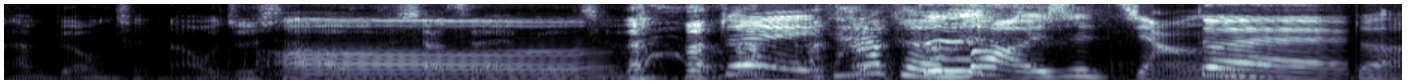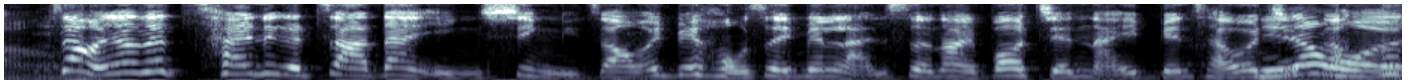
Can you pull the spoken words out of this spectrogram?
他们不用钱啊，我就想要下次也不用钱。对他可能不好意思讲，对对啊，这好像在猜那个炸弹引信，你知道吗？一边红色一边蓝色，那你不知道捡哪一边才会。你让我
